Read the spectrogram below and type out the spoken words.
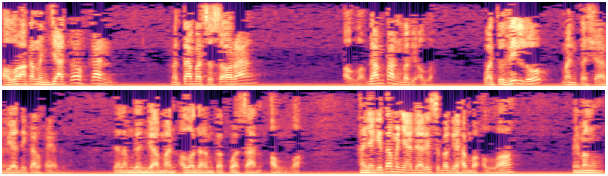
Allah akan menjatuhkan martabat seseorang Allah gampang bagi Allah. Wa tudhillu man tasya biadikal khair. Dalam genggaman Allah dalam kekuasaan Allah. Hanya kita menyadari sebagai hamba Allah memang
